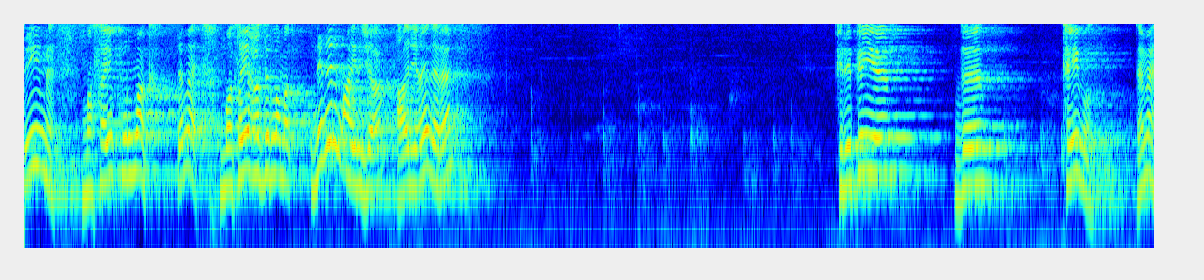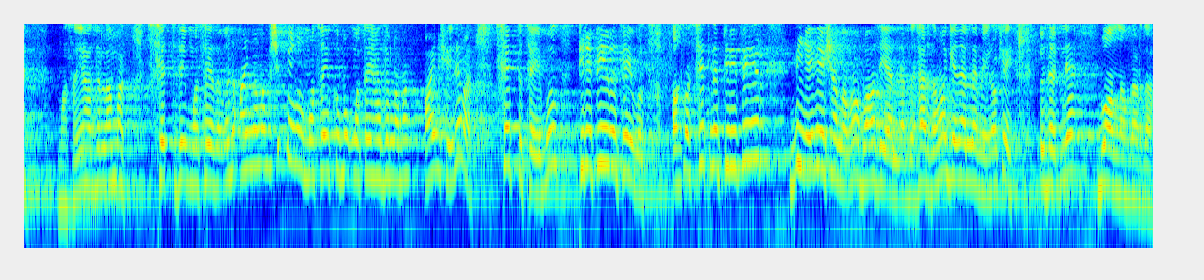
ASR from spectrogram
Değil mi? Masayı kurmak. Değil mi? Masayı hazırlamak. Ne derim ayrıca? Ayrıca ne derim? Prepare the table. Değil mi? Masayı hazırlamak. Set the masayı hazırlamak. Aynı anlamı çıkmıyor mu? Masayı kurmak, masayı hazırlamak. Aynı şey değil mi? Set the table, prepare the table. Aslında set ile prepare bir nevi eş anlamı bazı yerlerde. Her zaman genellemeyin. Okey. Özellikle bu anlamlarda.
